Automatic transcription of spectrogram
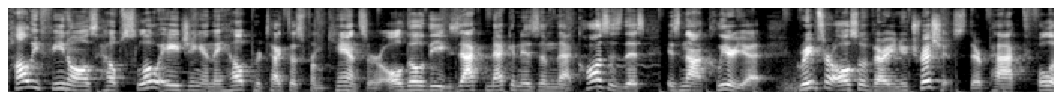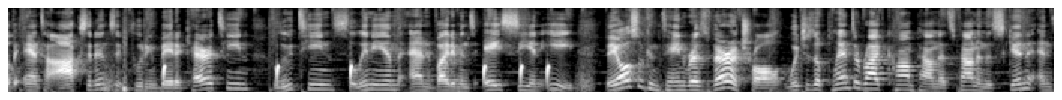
Polyphenols help slow aging and they help protect us from cancer, although the exact mechanism that causes this is not clear yet. Grapes are also very nutritious. They're packed full of antioxidants including beta carotene, lutein, selenium, and vitamins A, C, and E. They also contain resveratrol, which is a plant-derived compound that's found in the skin and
